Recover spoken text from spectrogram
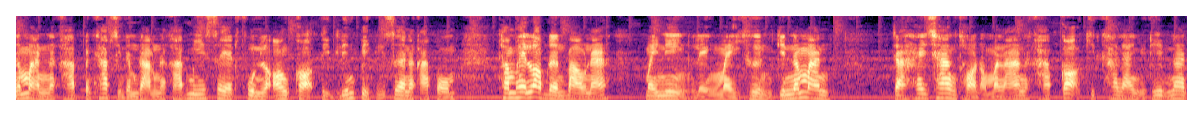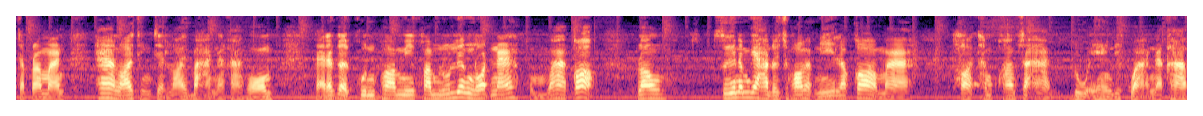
น้ำมันนะครับเป็นคราบสีดำๆนะครับมีเศษฝุ่นละอองเกาะติดลิ้นปีกผีเสื้อนะครับผมทำให้รอบเดินเบานะ ไม่นิ่งเร่งไม่ขึ้น กินน้ำมันจะให้ช่างถอดออกมาล้างนะครับ ก็คิดค่าแรงอยู่ที่น่าจะประมาณ 500-700บาทนะครับผม แต่ถ้าเกิดคุณพอมีความรู้เรื่องรถนะ ผมว่าก็ลองซื้อน้ำยาโดยเฉพาะแบบนี้แล้วก็มา ถอดทำความสะอาดดูเองดีกว่านะครับ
